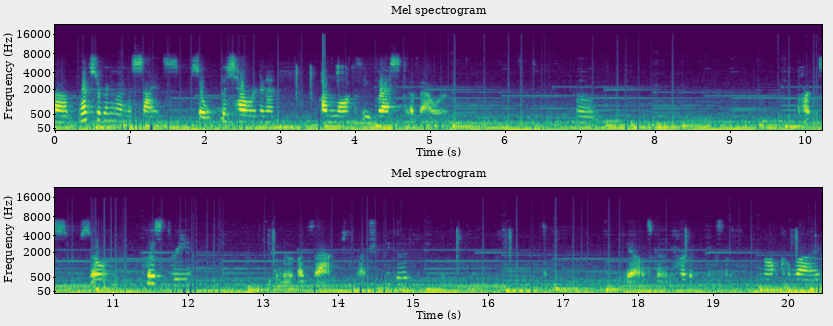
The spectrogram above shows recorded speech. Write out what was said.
um, next we're going to go into science. So this is how we're going to unlock the rest of our um, parts. So place three, you can do it like that. That should be good. yeah, it's gonna be hard to make them not collide.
